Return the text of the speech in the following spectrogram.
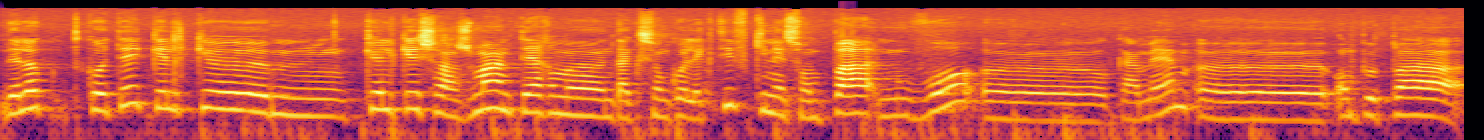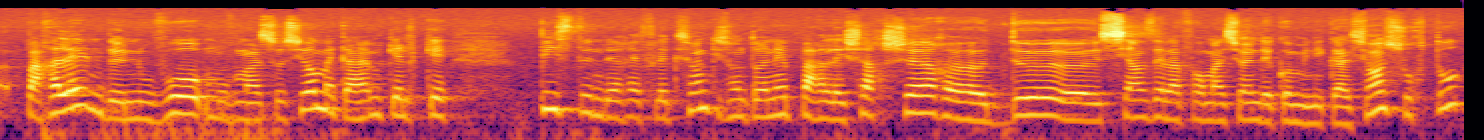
de l'autre côté, quelques, hum, quelques changements en termes d'action collective qui ne sont pas nouveaux euh, quand même. Euh, on ne peut pas parler de nouveaux mouvements sociaux, mais quand même quelques pistes de réflexion qui sont données par les chercheurs euh, de sciences de l'information et des communications, surtout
